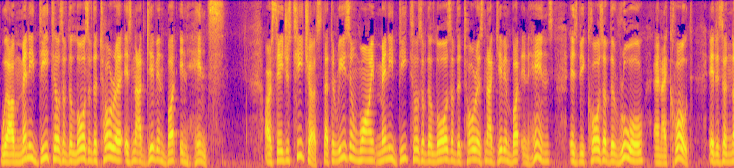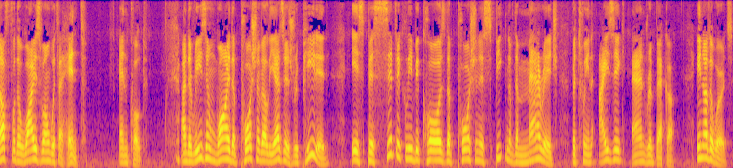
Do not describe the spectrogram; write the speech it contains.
while many details of the laws of the Torah is not given but in hints. Our sages teach us that the reason why many details of the laws of the Torah is not given but in hints is because of the rule, and I quote, it is enough for the wise one with a hint. End quote. And the reason why the portion of Eliezer is repeated is specifically because the portion is speaking of the marriage between Isaac and Rebekah. In other words,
